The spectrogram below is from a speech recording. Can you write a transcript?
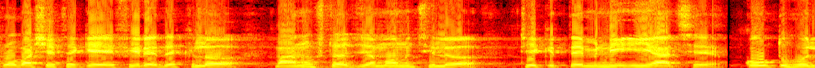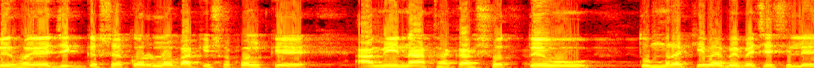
প্রবাসে থেকে ফিরে দেখল, মানুষটা যেমন ছিল, ঠিক তেমনিই আছে। কৌতূহলী হয়ে জিজ্ঞাসা করল বাকি সকলকে, আমি না থাকা সত্ত্বেও তোমরা কীভাবে বেঁচেছিলে?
